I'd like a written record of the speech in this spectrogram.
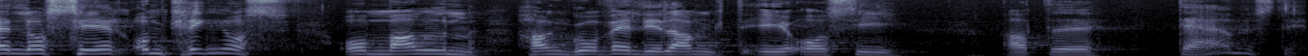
ellers ser omkring oss. Og Malm han går veldig langt i å si at eh, det er visst det.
